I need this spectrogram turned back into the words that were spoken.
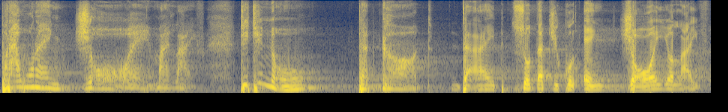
but I want to enjoy my life. Did you know that God died so that you could enjoy your life.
